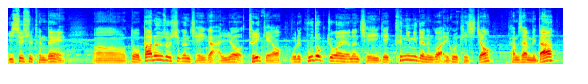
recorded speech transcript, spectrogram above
있으실 텐데 어, 또 빠른 소식은 제이가 알려드릴게요. 우리 구독 좋아요는 제이에게 큰 힘이 되는 거 알고 계시죠? 감사합니다.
